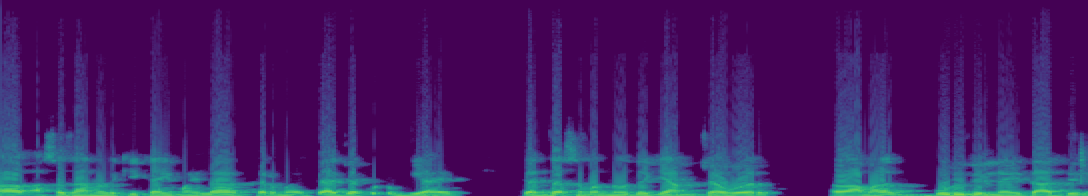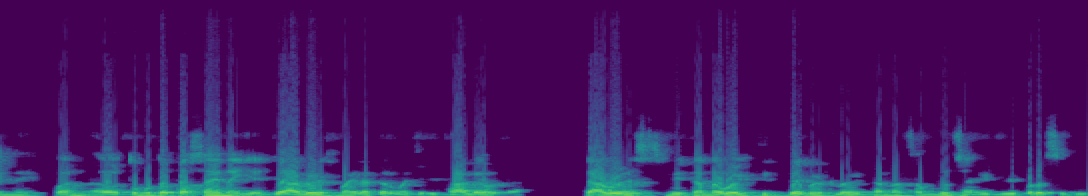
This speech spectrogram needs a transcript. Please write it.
असं जाणवलं की काही महिला कर्म त्या ज्या कुटुंबी आहेत त्यांचं असं म्हणणं होतं की आमच्यावर आम्हाला बोलू दिली नाही दाद दिली नाही. पण तो मुद्दा तसाही नाहीये. ज्यावेळेस महिला कर्मचारी इथे आल्या होत्या त्यावेळेस मी त्यांना वैयक्तिकरित्या भेटलोय त्यांना समजून सांगितलेली परिस्थिती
